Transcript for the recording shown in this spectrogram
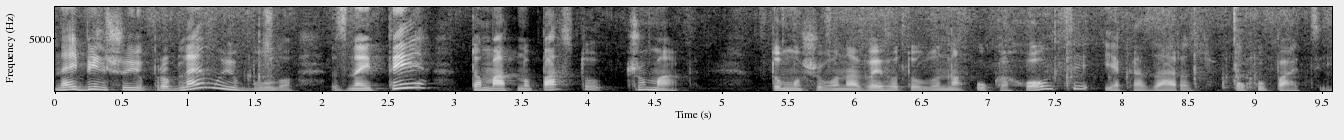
Найбільшою проблемою було знайти томатну пасту чумак, тому що вона виготовлена у каховці, яка зараз в окупації.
